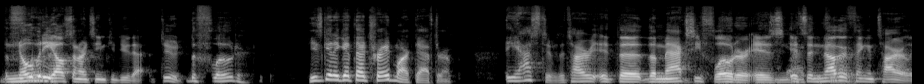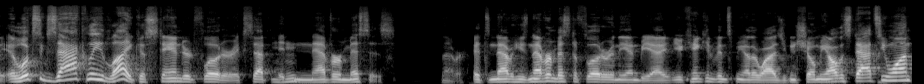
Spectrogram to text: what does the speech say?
The nobody floater. else on our team can do that, dude. The floater. He's gonna get that trademarked after him. He has to. The Tyree, the the Maxey floater is Maxey it's another floater. thing entirely. It looks exactly like a standard floater, except mm-hmm. it never misses. Never. It's never. He's never missed a floater in the NBA. You can't convince me otherwise. You can show me all the stats you want.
